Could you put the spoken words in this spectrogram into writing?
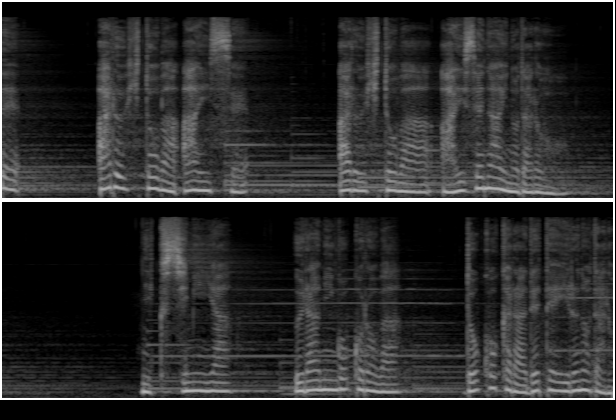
なぜある人は愛せある人は愛せないのだろう。憎しみや恨み心はどこから出ているのだろ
